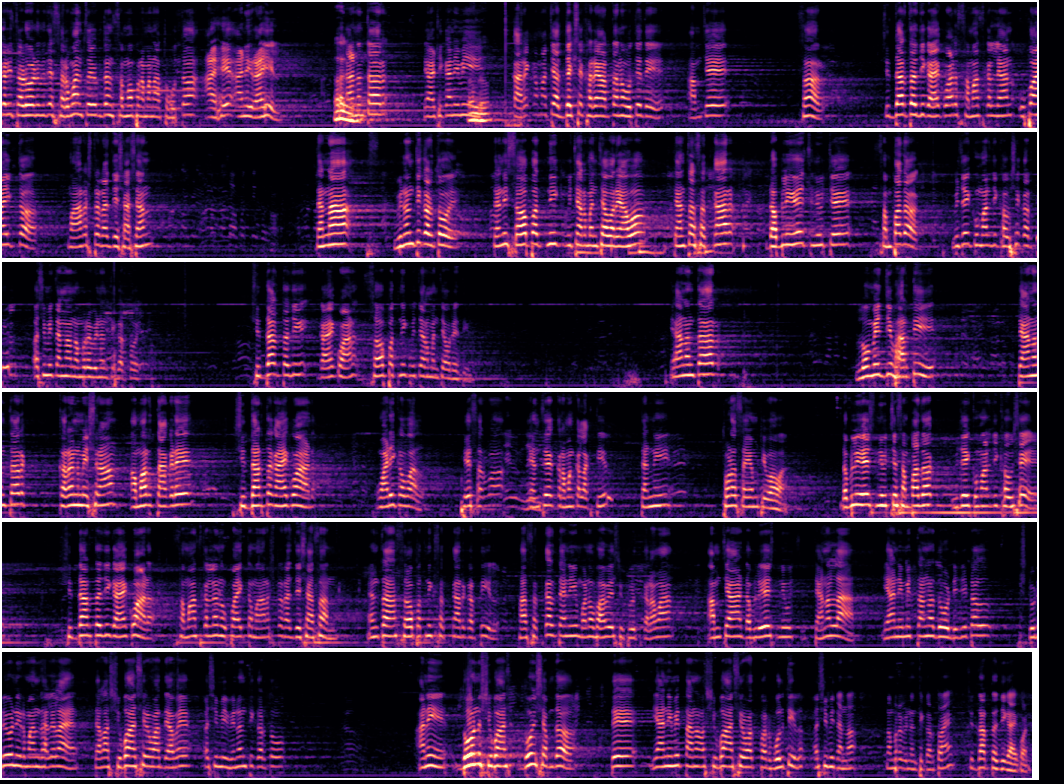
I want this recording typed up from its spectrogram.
आंबेडकरी चळवळीमध्ये सर्वांचं योगदान समप्रमाणात होतं आहे आणि राहील हॅलो. त्यानंतर या ठिकाणी मी. कार्यक्रमाचे अध्यक्ष खऱ्या अर्थानं होते ते आमचे सर सिद्धार्थजी गायकवाड समाज कल्याण उपायुक्त महाराष्ट्र राज्य शासन त्यांना विनंती करतोय त्यांनी सहपत्नीक विचारमंचावर यावं त्यांचा सत्कार डब्ल्यू एच न्यूजचे संपादक विजय कुमारजी खवसे करतील अशी मी त्यांना नम्र विनंती करतोय सिद्धार्थजी गायकवाड सहपत्नीक विचारमंचावर येतील. यानंतर लोमेशजी भारती त्यानंतर करण मेश्राम अमर तागडे सिद्धार्थ गायकवाड वाडी कवाल हे सर्व यांचे क्रमांक लागतील. त्यांनी थोडा संयम ठेवावा. डब्ल्यू एच न्यूजचे संपादक विजय कुमारजी खवसे सिद्धार्थजी गायकवाड समाज कल्याण उपायुक्त महाराष्ट्र राज्य शासन यांचा सहपत्नीक सत्कार करतील. हा सत्कार त्यांनी मनोभावे स्वीकृत करावा. आमच्या डब्ल्यू एच न्यूज चॅनलला या निमित्तानं जो डिजिटल स्टुडिओ निर्माण झालेला आहे त्याला शुभ आशीर्वाद द्यावे अशी मी विनंती करतो. आणि दोन शुभ दोन शब्द ते या निमित्तानं शुभ आशीर्वाद पर बोलतील अशी मी त्यांना नम्र विनंती करतो आहे सिद्धार्थजी गायकवाड.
